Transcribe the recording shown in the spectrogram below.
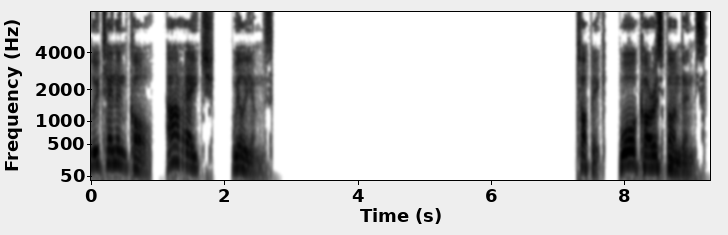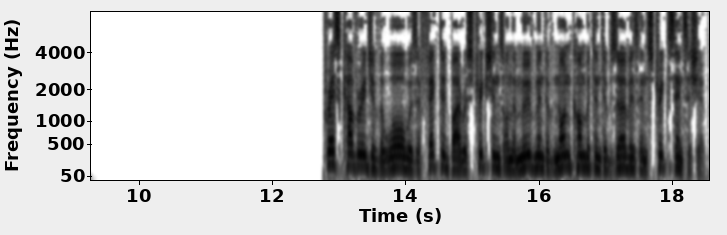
Lieutenant Col. R. H. Williams War correspondence Press coverage of the war was affected by restrictions on the movement of non-combatant observers and strict censorship.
